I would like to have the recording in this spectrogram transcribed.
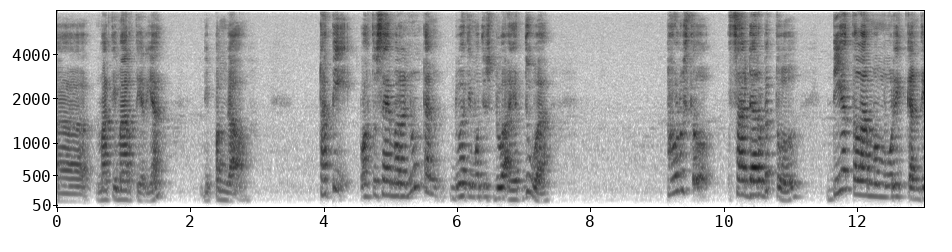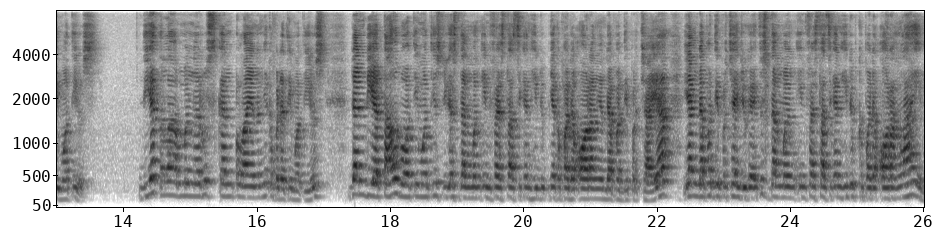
uh, mati martir ya, dipenggal. Tapi waktu saya merenungkan 2 Timotius 2 ayat 2, Paulus tuh sadar betul dia telah memuridkan Timotius. Dia telah meneruskan pelayanannya kepada Timotius dan dia tahu bahwa Timotius juga sedang menginvestasikan hidupnya kepada orang yang dapat dipercaya. Yang dapat dipercaya juga itu sedang menginvestasikan hidup kepada orang lain.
